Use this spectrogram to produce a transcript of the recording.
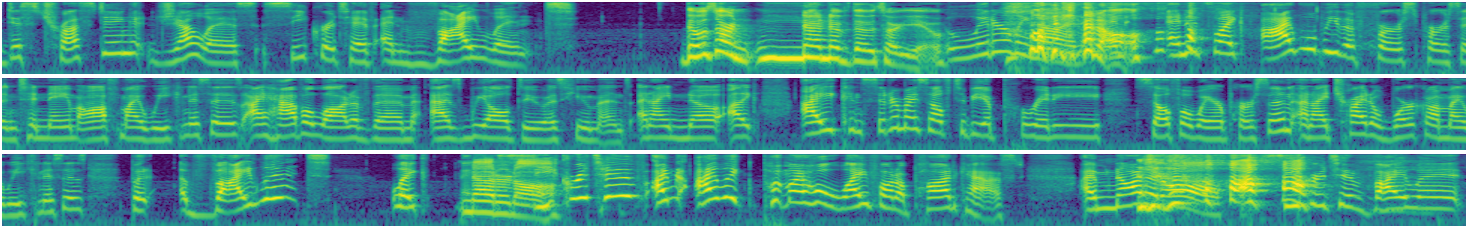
distrusting, jealous, secretive, and violent. Those are none of those are you. Literally Like, none. at and, all. and it's like I will be the first person to name off my weaknesses. I have a lot of them, as we all do as humans, and I know like I consider myself to be a pretty self-aware person, and I try to work on my weaknesses. But violent, like Not at all. secretive. I'm I like put my whole life on a podcast. I'm not at all secretive, violent.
